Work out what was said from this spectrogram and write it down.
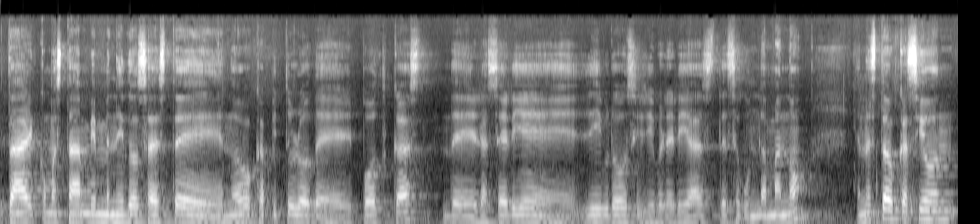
tal? ¿Cómo están? Bienvenidos a este nuevo capítulo del podcast de la serie Libros y Librerías de Segunda Mano. En esta ocasión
